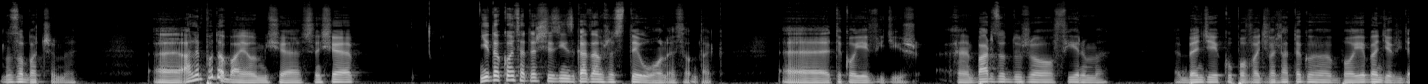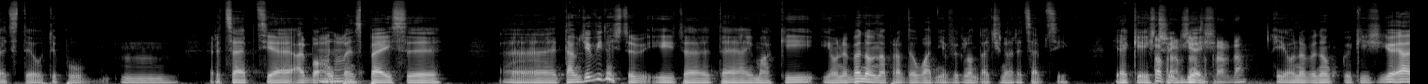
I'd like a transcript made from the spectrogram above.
No zobaczymy. E, ale podobają mi się, w sensie nie do końca też się z nim zgadzam, że z tyłu one są tak, e, tylko je widzisz. Bardzo dużo firm będzie je kupować dlatego, bo je będzie widać z tyłu, typu mm, recepcje albo mhm. open space'y, e, tam gdzie widać te, i te, te iMaki i one będą naprawdę ładnie wyglądać na recepcji jakiejś to czy prawda, gdzieś. I one będą jakieś, ja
